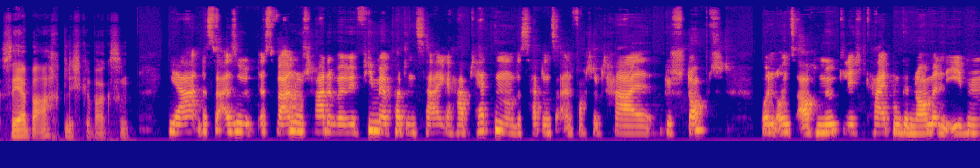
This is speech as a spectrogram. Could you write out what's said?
sehr beachtlich gewachsen. Ja, das, also, das war nur schade, weil wir viel mehr Potenzial gehabt hätten und das hat uns einfach total gestoppt und uns auch Möglichkeiten genommen, eben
